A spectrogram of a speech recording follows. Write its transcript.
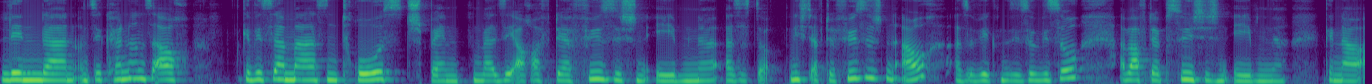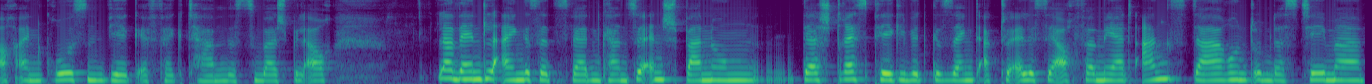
lindern und sie können uns auch gewissermaßen Trost spenden, weil sie auch auf der physischen Ebene, also nicht auf der physischen auch, also wirken sie sowieso, aber auf der psychischen Ebene genau auch einen großen Wirkeffekt haben, dass zum Beispiel auch Lavendel eingesetzt werden kann zur Entspannung. Der Stresspegel wird gesenkt. Aktuell ist ja auch vermehrt Angst da rund um das Thema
